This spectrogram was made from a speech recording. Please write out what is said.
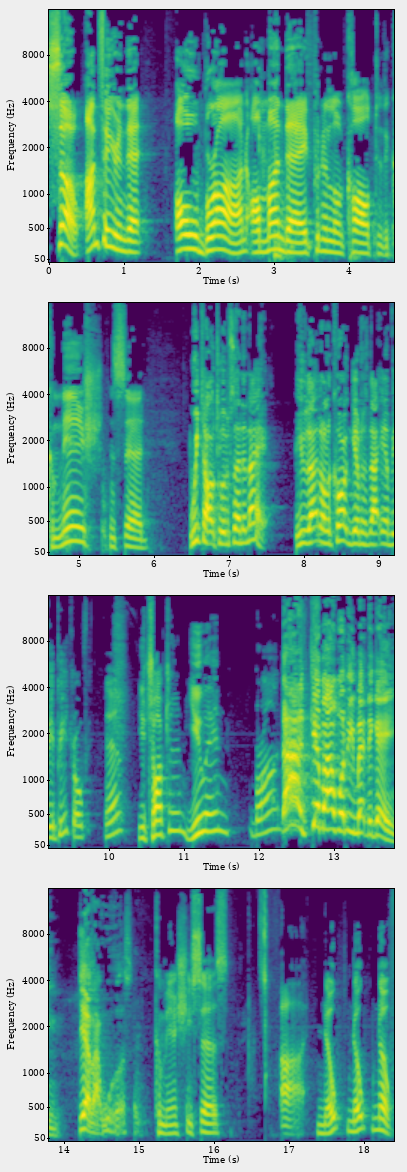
So I'm figuring that O'Brien on Monday put in a little call to the commish and said, We talked to him Sunday night. He was out on the court giving us that MVP trophy. "Yeah, you talked to him, you and Bron." Ah, Skip, I wasn't even at the game. Yes, I was. Commish, he says, uh, "Nope, nope, nope.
